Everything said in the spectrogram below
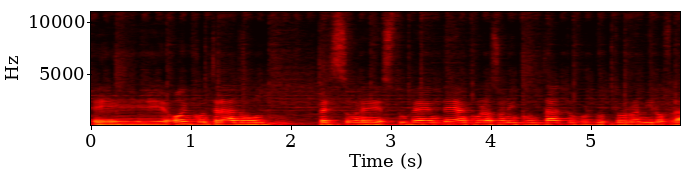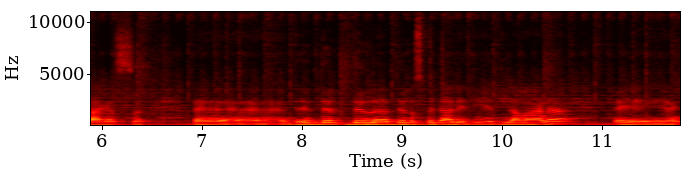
eh, ho incontrato persone stupende, ancora sono in contatto col dottor Ramiro Fragas eh, de, de, del, dell'ospedale di, di, Lavana e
